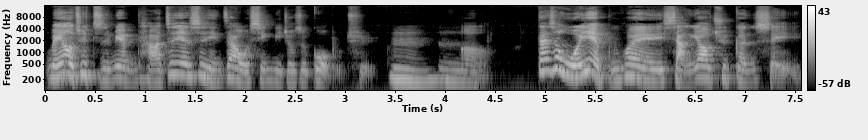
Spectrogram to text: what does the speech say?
没有去直面它这件事情，在我心里就是过不去。嗯嗯嗯，但是我也不会想要去跟谁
